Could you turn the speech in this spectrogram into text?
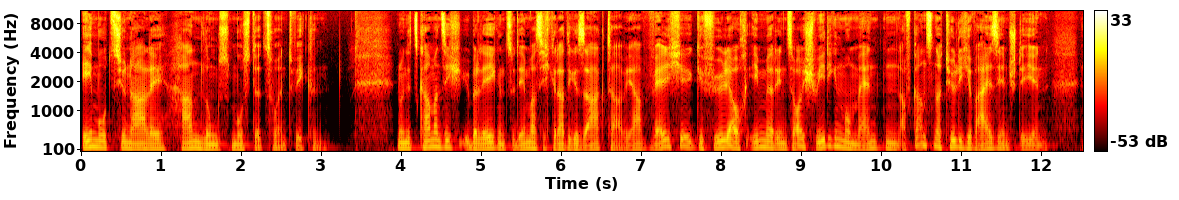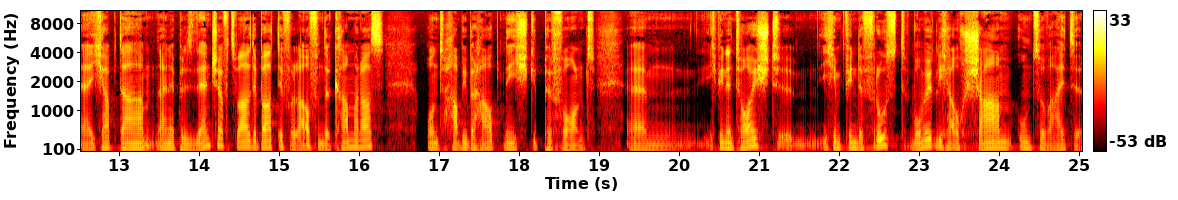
emotionale Handlungsmuster zu entwickeln. Nun, jetzt kann man sich überlegen, zu dem, was ich gerade gesagt habe, ja, welche Gefühle auch immer in solch schwierigen Momenten auf ganz natürliche Weise entstehen. Ich habe da eine Präsidentschaftswahldebatte vor laufender Kameras und habe überhaupt nicht performt. Ähm, ich bin enttäuscht, ich empfinde Frust, womöglich auch Scham und so weiter.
